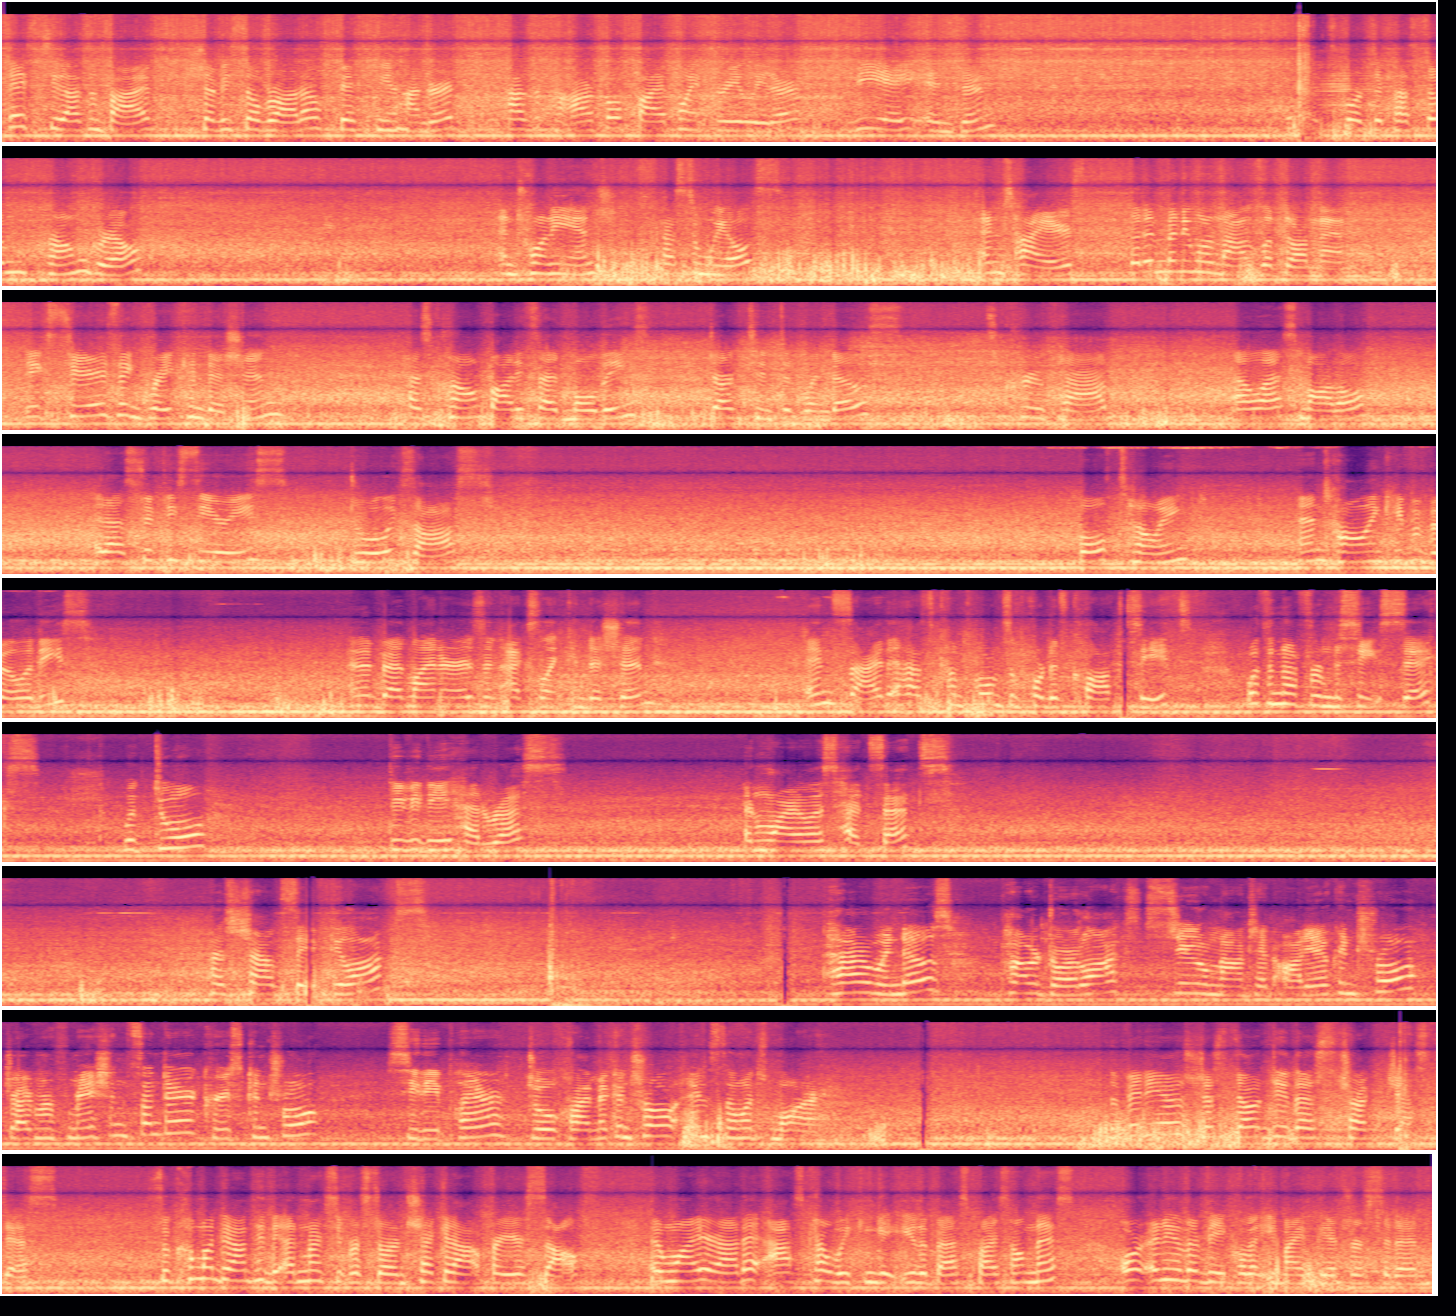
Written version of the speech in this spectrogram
This 2005 Chevy Silverado 1500 has a powerful 5.3 liter V8 engine. It sports a custom chrome grille and 20 inch custom wheels and tires that have many more miles left on them. The exterior is in great condition, has chrome body side moldings, dark tinted windows, it's crew cab, LS model. It has 50 series dual exhaust, both towing and hauling capabilities, and the bed liner is in excellent condition. Inside it has comfortable and supportive cloth seats with enough room to seat six, with dual DVD headrests and wireless headsets. Has child safety locks, power windows, power door locks, stereo mounted audio control, driver information center, cruise control, CD player, dual climate control, and so much more. The videos just don't do this truck justice. So come on down to the Edmark Superstore and check it out for yourself. And while you're at it, ask how we can get you the best price on this or any other vehicle that you might be interested in.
